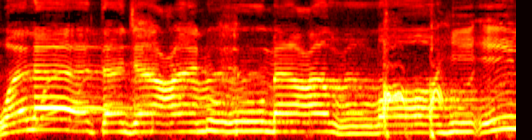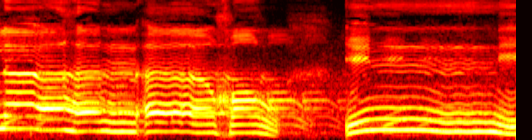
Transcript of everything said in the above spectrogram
ولا تجعلوا مع الله إلها آخر. إني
